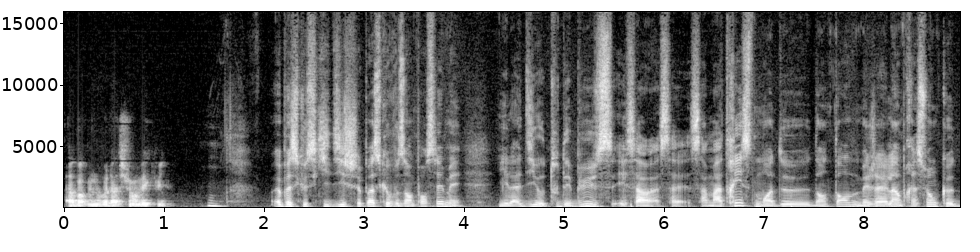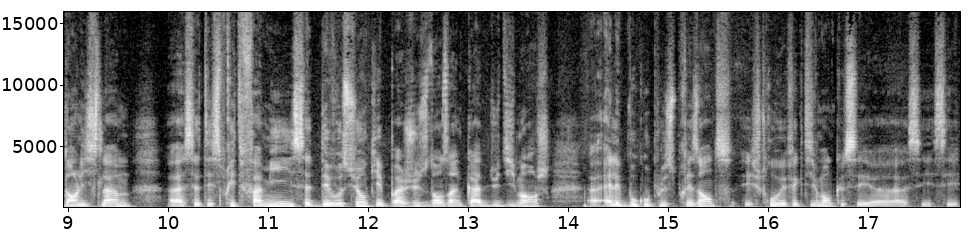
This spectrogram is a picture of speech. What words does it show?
avoir une relation avec lui. Ouais, Parce que ce qu'il dit, je sais pas ce que vous en pensez, mais il a dit au tout début, et ça, ça, ça m'attriste moi de- d'entendre, mais j'avais l'impression que dans l'islam, euh, cet esprit de famille, cette dévotion qui est pas juste dans un cadre du dimanche, euh, elle est beaucoup plus présente. Et je trouve effectivement que c'est euh, c'est- c'est-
